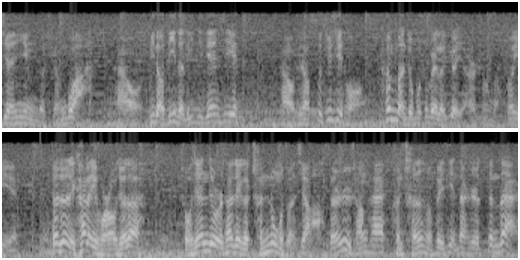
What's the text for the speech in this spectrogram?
坚硬的悬挂，还有比较低的离地间隙，还有这套四驱系统，根本就不是为了越野而生的。所以在这里开了一会儿，我觉得，首先就是它这个沉重的转向啊，虽然日常开很沉很费劲，但是现在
